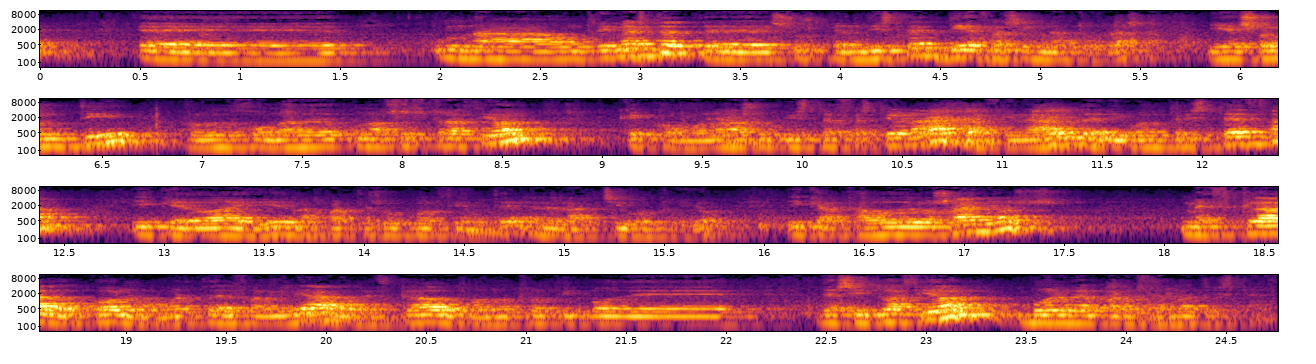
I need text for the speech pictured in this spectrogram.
eh, un trimestre te suspendiste 10 asignaturas y eso en ti produjo una, una frustración que como no la supiste gestionar, al final derivó en tristeza y quedó ahí en la parte subconsciente, en el archivo tuyo. Y que al cabo de los años, mezclado con la muerte del familiar o mezclado con otro tipo de, de situación, vuelve a aparecer la tristeza.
